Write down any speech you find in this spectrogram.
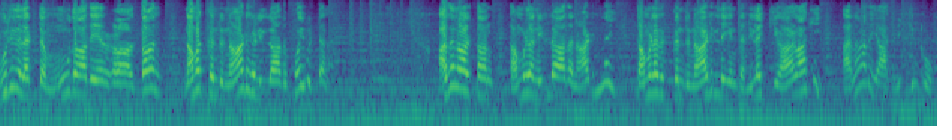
புரிதலற்ற மூதாதையர்களால் தான் நமக்கென்று நாடுகள் இல்லாது போய்விட்டன. அதனால் தான் தமிழன் இல்லாத நாடில்லை தமிழருக்கென்று நாடில்லை என்ற நிலைக்கு ஆளாகி அனாதையாக இருக்கின்றோம்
